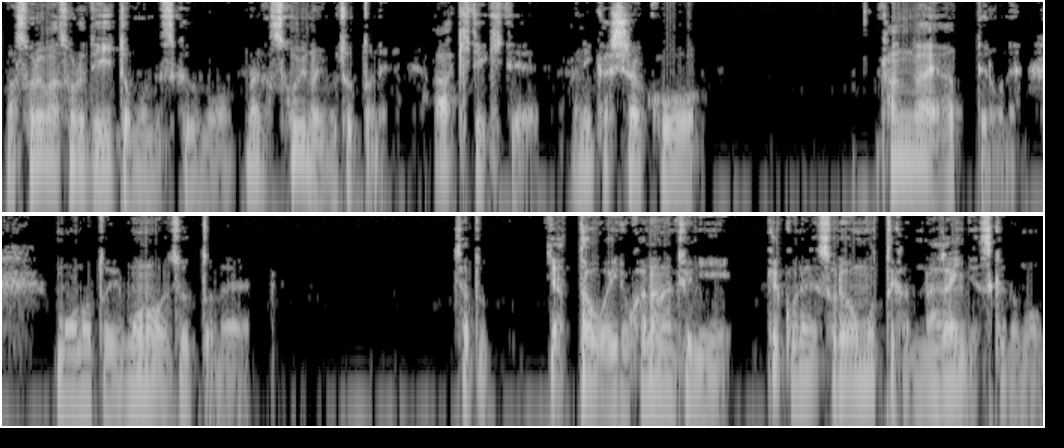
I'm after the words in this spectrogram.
まあ、それはそれでいいと思うんですけども、なんかそういうのにもちょっとね、飽きてきて、何かしらこう、考えあってのね、ものというものをちょっとね、ちゃんとやった方がいいのかななんていうふうに、結構ね、それを思ってから長いんですけども、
